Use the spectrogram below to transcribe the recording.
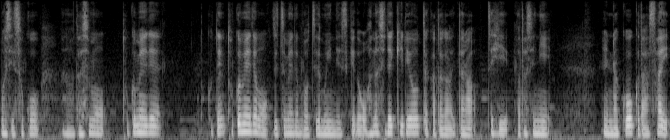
もしそこあの私も匿名で匿名でも実名でもどっちでもいいんですけどお話できるよって方がいたら是非私に連絡をください。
